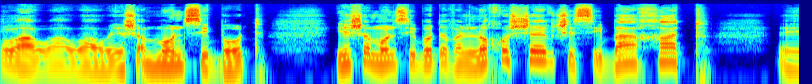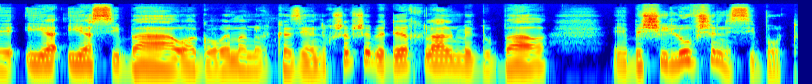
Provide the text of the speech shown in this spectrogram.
וואו וואו וואו, יש המון סיבות. יש המון סיבות, אבל אני לא חושב שסיבה אחת אה, היא, היא הסיבה או הגורם המרכזי. אני חושב שבדרך כלל מדובר אה, בשילוב של נסיבות.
